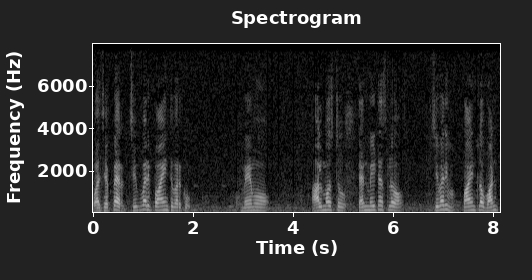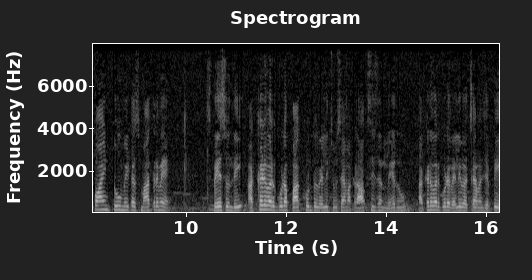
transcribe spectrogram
వాళ్ళు చెప్పారు చివరి పాయింట్ వరకు మేము ఆల్మోస్ట్ టెన్ మీటర్స్లో చివరి పాయింట్లో వన్ పాయింట్ టూ మీటర్స్ మాత్రమే స్పేస్ ఉంది. అక్కడి వరకు కూడా పాక్కుంటూ వెళ్ళి చూసాము అక్కడ ఆక్సిజన్ లేదు. అక్కడి వరకు కూడా వెళ్ళి వచ్చామని చెప్పి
